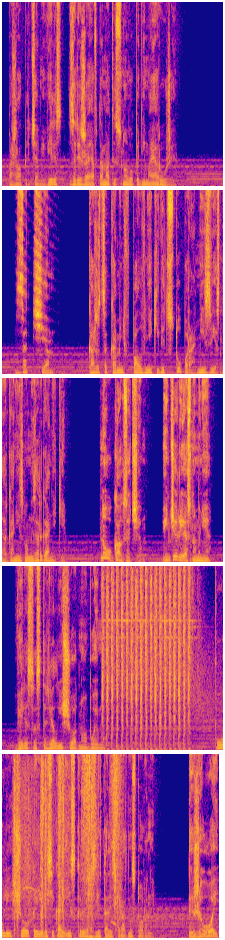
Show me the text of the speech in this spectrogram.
— пожал плечами Велес, заряжая автомат и снова поднимая оружие. «Зачем?» Кажется, камень впал в некий вид ступора, неизвестный организмом из органики. «Ну, как зачем? Интересно мне!» Велес расстрелял еще одну обойму. Пули, щелкая и высекая искры, разлетались в разные стороны. «Ты живой?»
